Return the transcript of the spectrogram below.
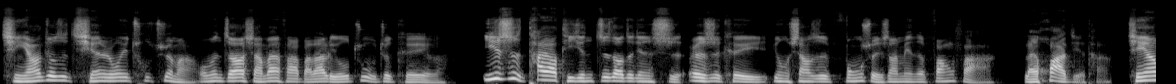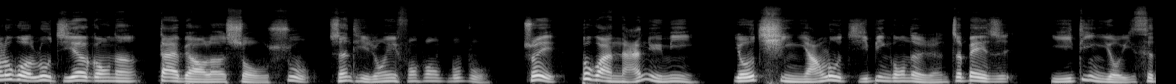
请阳就是钱容易出去嘛，我们只要想办法把它留住就可以了。一是他要提前知道这件事，二是可以用像是风水上面的方法来化解它。擎羊如果入极恶宫呢，代表了手术，身体容易缝缝补补，所以不管男女命，有请阳入疾病宫的人，这辈子一定有一次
